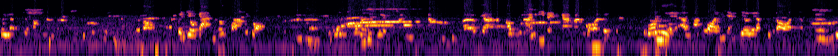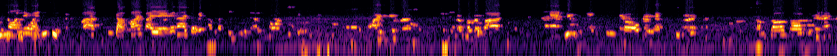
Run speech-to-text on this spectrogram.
ก็อยากจะทำก็ต้องเป็นโอกาสต้องคว้าไว้ก่อนเอาหาวิธีในการพักผ่อนเลยก็เหนื่อยครับพักผ่อนอย่างเดียวเลยครับคือนอนคือนอนไม่ไวที่สุดว่ากลับบ้านไปยังไงก็ได้จะไม่ทำแบบสิ่งอื่นแล้วนอนที่เก็บไปเก็บแล้วแล้วก็แบบว่า งานเรื่องเราไปแล้วก็ก็ไม่ได้เร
